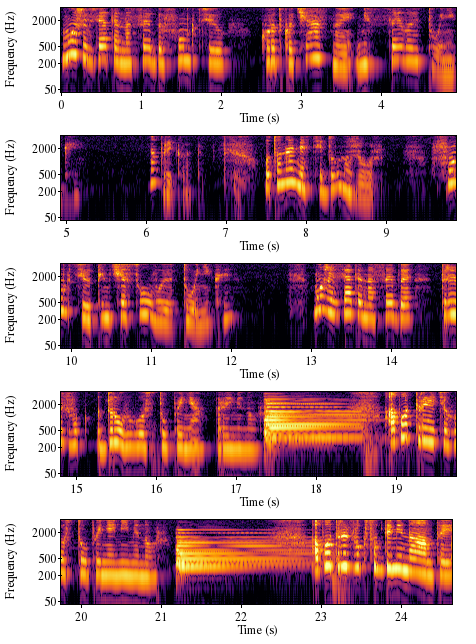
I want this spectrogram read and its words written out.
може взяти на себе функцію короткочасної місцевої тоніки. Наприклад, у тональності до мажор функцію тимчасової тоніки може взяти на себе тризвук другого ступеня ре мінор або третього ступеня мі мінор, або тризвук субдомінанти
